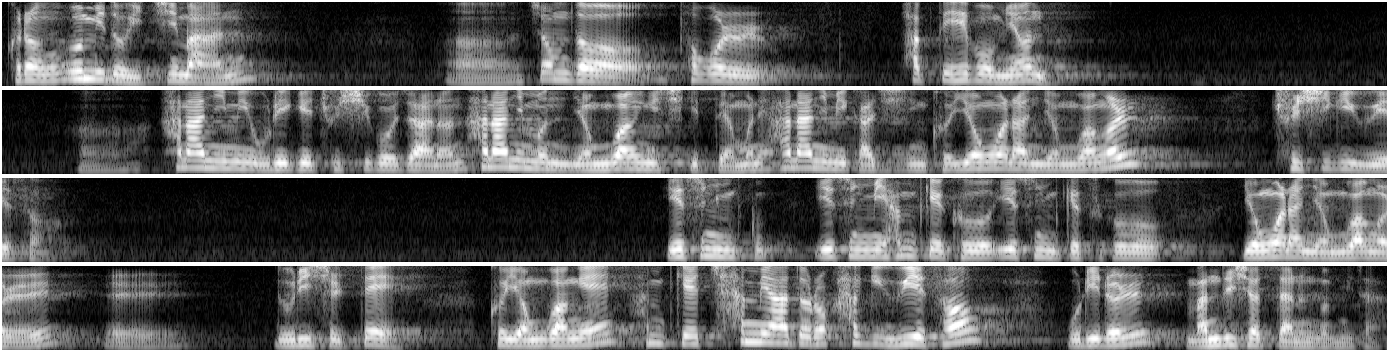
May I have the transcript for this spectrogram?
그런 의미도 있지만 어, 좀 더 폭을 확대해 보면 어, 하나님이 우리에게 주시고자 하는 하나님은 영광이시기 때문에 하나님이 가지신 그 영원한 영광을 주시기 위해서 예수님 예수님이 함께 그 예수님께서 그 영원한 영광을 누리실 때 그 영광에 함께 참여하도록 하기 위해서 우리를 만드셨다는 겁니다.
